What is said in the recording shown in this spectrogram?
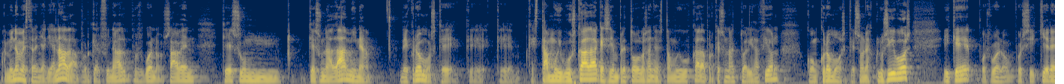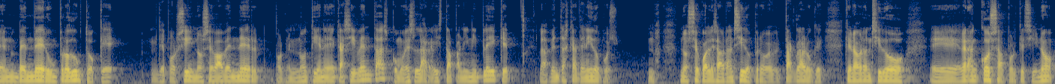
a mí no me extrañaría nada, porque al final, pues bueno, saben que es un, que es una lámina de cromos que, está muy buscada, que siempre todos los años está muy buscada porque es una actualización con cromos que son exclusivos y que, pues bueno, pues si quieren vender un producto que de por sí no se va a vender porque no tiene casi ventas, como es la revista Panini Play, que las ventas que ha tenido, pues no sé cuáles habrán sido, pero está claro que, no habrán sido eh, gran cosa, porque si no,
